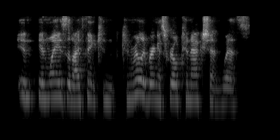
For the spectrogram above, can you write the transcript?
in, in ways that I think can, can really bring us real connection with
